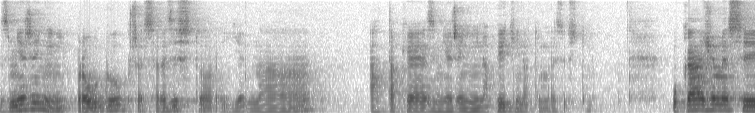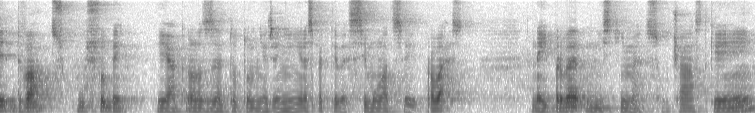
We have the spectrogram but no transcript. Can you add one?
změření proudu přes rezistor 1 a také změření napětí na tom rezistoru. Ukážeme si dva způsoby jak lze toto měření, respektive simulaci, provést. Nejprve umístíme součástky.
